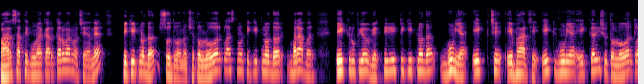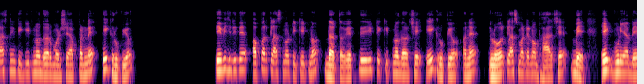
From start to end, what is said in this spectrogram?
ભાર સાથે ગુણાકાર કરવાનો છે અને ટિકિટનો દર શોધવાનો છે. તો લોઅર ક્લાસનો ટિકિટનો દર બરાબર એક રૂપિયો વ્યક્તિ ટિકિટનો દર ગુણ્યા એક છે એ ભાર છે. એક ગુણ્યા એક કરીશું તો લોઅર ક્લાસની ટિકિટનો દર મળશે આપણને એક રૂપિયો તેવી જ રીતે અપર ક્લાસનો ટિકિટનો દર. તો વ્યક્તિ ટિકિટનો દર છે એક રૂપિયો અને લોઅર ક્લાસ માટેનો ભાર છે બે. એક ગુણ્યા બે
